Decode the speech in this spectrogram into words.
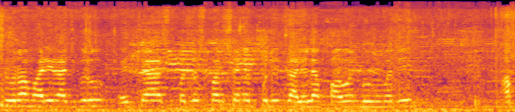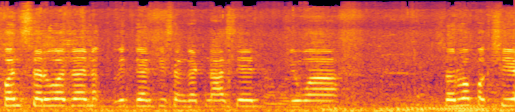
शिवराम हरी राजगुरू यांच्या पदस्पर्शाने पुनीत झालेल्या पावनभूमीमध्ये आपण सर्वजण विद्यार्थी संघटना असेल किंवा सर्व पक्षीय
